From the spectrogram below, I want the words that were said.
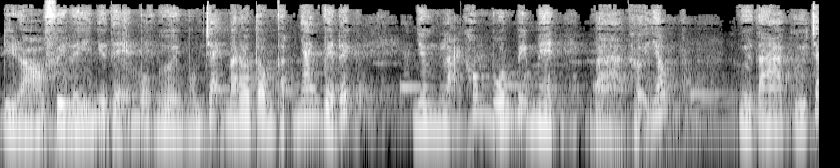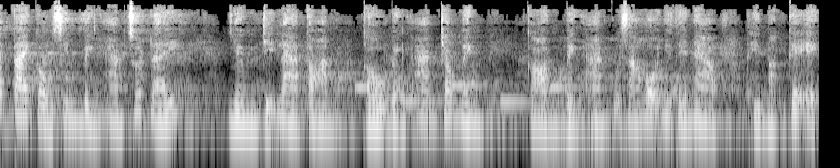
Điều đó phi lý như thế một người muốn chạy marathon thật nhanh về đích, nhưng lại không muốn bị mệt và thở dốc. Người ta cứ chắp tay cầu xin bình an suốt đấy, nhưng chỉ là toàn cầu bình an cho mình, còn bình an của xã hội như thế nào thì mặc kệ.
